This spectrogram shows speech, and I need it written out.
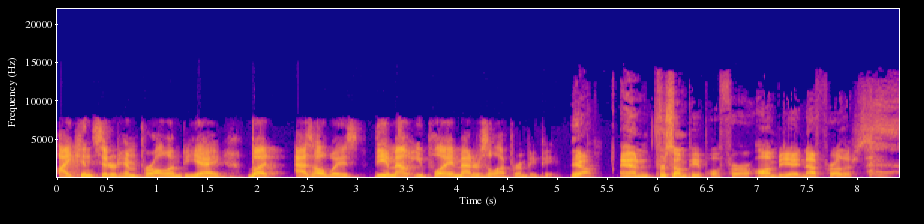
I considered him for all NBA. But as always, the amount you play matters a lot for MVP. Yeah. And for some people, for all NBA, not for others.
